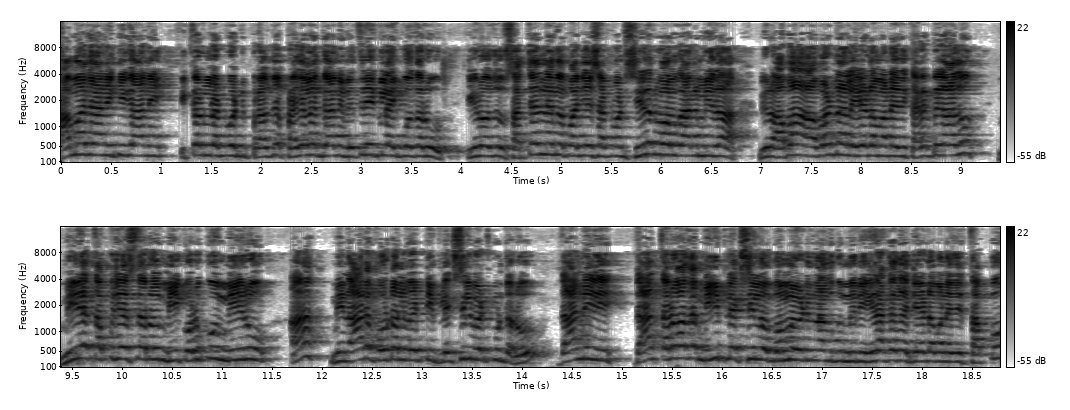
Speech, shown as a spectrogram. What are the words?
సమాజానికి కానీ ఇక్కడ ఉన్నటువంటి ప్రజ ప్రజలకు కానీ వ్యతిరేకులు అయిపోతారు ఈరోజు స్వచ్ఛందంగా పనిచేసేటువంటి శ్రీధర్ బాబు గారి మీద మీరు అబా అభరణాలు వేయడం అనేది కరెక్ట్ కాదు. మీరే తప్పు చేస్తారు మీ కొడుకు మీరు మీ నాన్న ఫోటోలు పెట్టి ఫ్లెక్సీలు పెట్టుకుంటారు. దాన్ని దాని తర్వాత మీ ఫ్లెక్సీలో బొమ్మ పెట్టినందుకు మీరు ఈ రకంగా చేయడం అనేది తప్పు.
